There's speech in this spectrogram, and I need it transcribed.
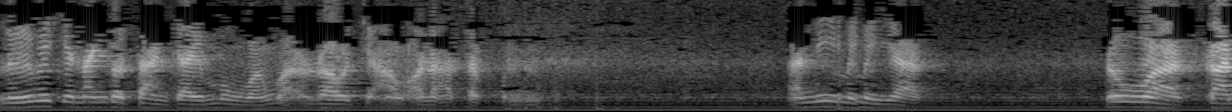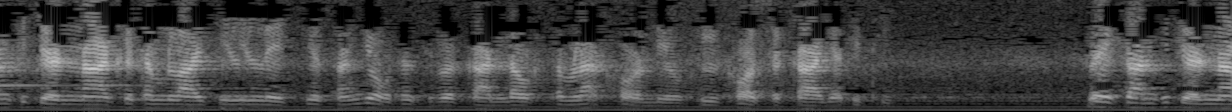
หรือไม่เช่นนั้นก็ตั้งใจมุ่งหวังว่าเราจะเอาอรหัตผลอันนี้ไม่ไม่ยาก เพราะว่าการพิจารณาคือทำลายกิเลสคือสังโยชน์ทั้งสิบประการเราทำละข้อเดียวคือข้อสกายทิฏฐิด้วยการพิจารณา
